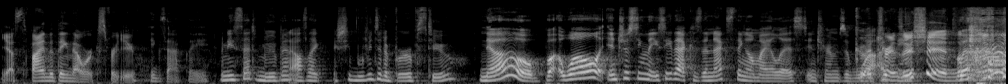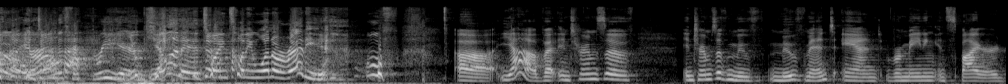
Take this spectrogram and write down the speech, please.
yes, find the thing that works for you. Exactly. When you said movement, I was like, is she moving to the burbs too? No, but well, interesting that you say that because the next thing on my list in terms of Good what I think- transition. You, I've been doing this for three years. You're killing it in 2021 already. Oof. Uh, yeah, but in terms of in terms of move, movement and remaining inspired,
